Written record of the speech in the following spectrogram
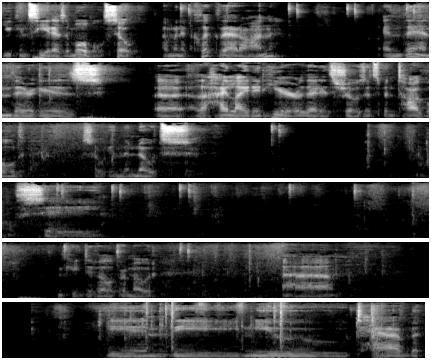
you can see it as a mobile. So I'm going to click that on, and then there is uh, highlighted here that it shows it's been toggled. So in the notes, I'll say, okay, developer mode. Uh, in the new tab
